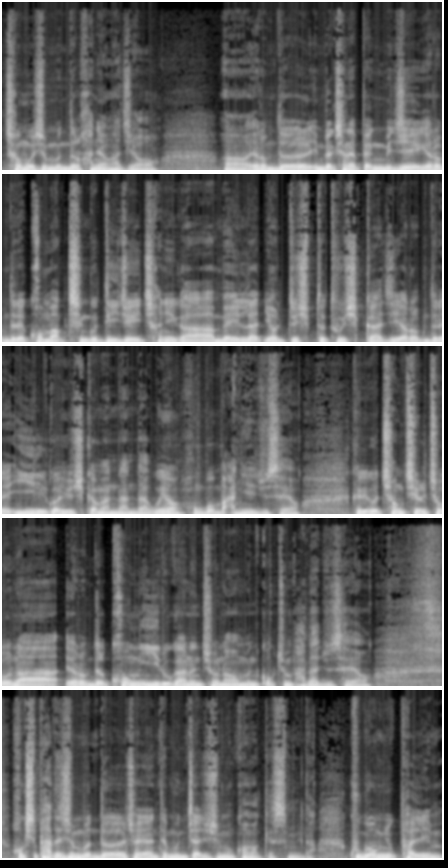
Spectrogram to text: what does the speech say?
처음 오신 분들 환영하죠. 어, 여러분들, 인백션의 백뮤직, 여러분들의 고막 친구 DJ 천이가 매일 낮 12시부터 2시까지 여러분들의 일과 휴식과 만난다고요? 홍보 많이 해주세요. 그리고 청취율 전화, 여러분들 02로 가는 전화 오면 꼭 좀 받아주세요. 혹시 받으신 분들 저희한테 문자 주시면 고맙겠습니다. 9068님,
